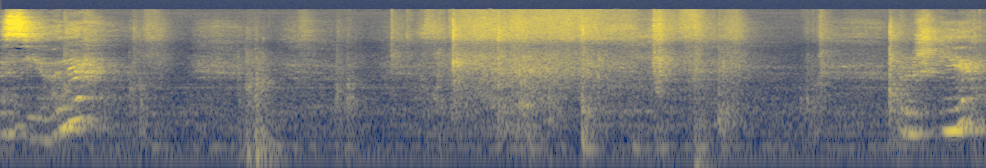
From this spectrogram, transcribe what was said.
Сделали. Прыжки.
